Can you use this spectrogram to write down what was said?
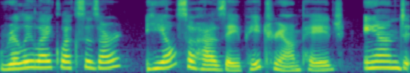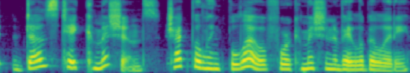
Really like Lux's art? He also has a Patreon page and does take commissions. Check the link below for commission availability.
